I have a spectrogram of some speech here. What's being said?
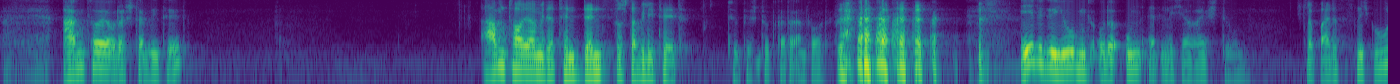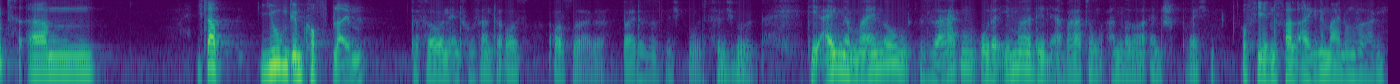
Abenteuer oder Stabilität? Abenteuer mit der Tendenz zur Stabilität. Typisch Stuttgarter Antwort. Ewige Jugend oder unendlicher Reichtum? Ich glaube, beides ist nicht gut. Ähm, ich glaube, Jugend im Kopf bleiben. Das war aber eine interessante Aus Aussage. Beides ist nicht gut. Finde ich gut. Die eigene Meinung sagen oder immer den Erwartungen anderer entsprechen. Auf jeden Fall eigene Meinung sagen.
